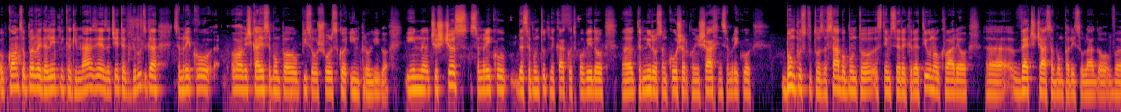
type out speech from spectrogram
ob koncu prvega letnika gimnazije, začetek drugega, sem rekel. O, veš kaj, se bom pa upisal v šolsko in proligo. In čez čas sem rekel, da se bom tudi nekako odpovedal. Uh, treniral sem košarko in šah, in sem rekel, bom pustil to za sabo, bom to, s tem se rekreativno ukvarjal, uh, več časa bom pa res vlagal v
